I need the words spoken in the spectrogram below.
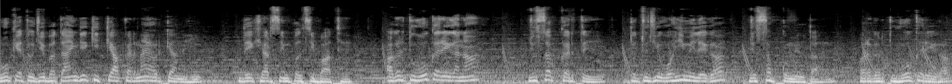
वो क्या तुझे बताएँगे कि क्या करना है और क्या नहीं? देख यार सिंपल सी बात है। अगर तू वो करेगा ना, जो सब करते हैं तो तुझे वही मिलेगा जो सबको मिलता है। और अगर तू वो करेगा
